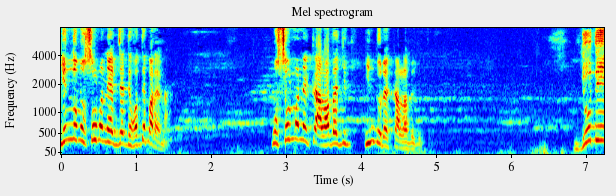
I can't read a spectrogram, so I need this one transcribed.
হিন্দু মুসলমান এক জাতি হতে পারে না। মুসলমান একটা আলাদা জাতি হিন্দুর একটা আলাদা জাতি যদি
